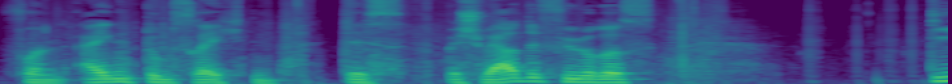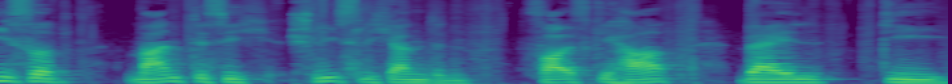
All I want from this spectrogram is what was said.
von Eigentumsrechten des Beschwerdeführers. Dieser wandte sich schließlich an den VfGH, weil die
